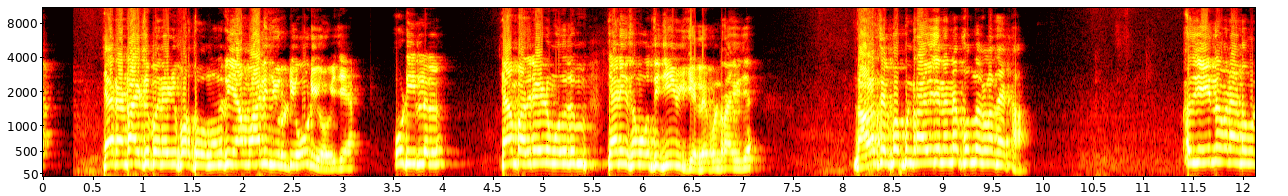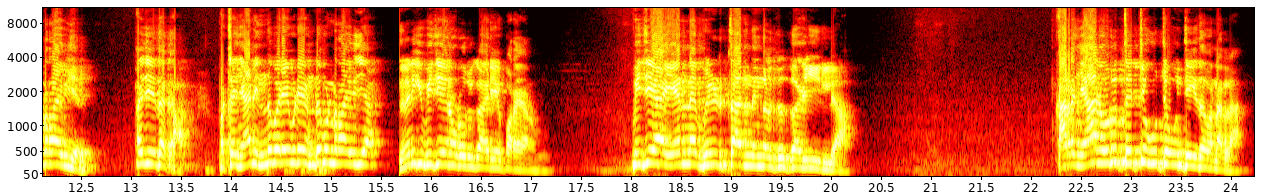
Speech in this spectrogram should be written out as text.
ഞാൻ രണ്ടായിരത്തി പതിനേഴ് പുറത്ത് വന്നു. എന്നിട്ട് ഞാൻ വാലും ചുരുട്ടി ഓടിയോ വിജയ? ഓടിയില്ലല്ലോ. ഞാൻ പതിനേഴ് മുതലും ഞാൻ ഈ സമൂഹത്തിൽ ജീവിക്കല്ലേ പിണറായി വിജയ നാളെ ചിലപ്പോൾ പിണറായി വിജയൻ എന്നെ കൊന്നു കളഞ്ഞേക്കാം. അത് ചെയ്യുന്നവനാണ് പിണറായി വിജയൻ. അത് ചെയ്തേക്കാം. പക്ഷെ ഞാൻ ഇന്ന് വരെ ഇവിടെ ഉണ്ട് പിണറായി വിജയ. എനിക്ക് വിജയനോട് ഒരു കാര്യമേ പറയാനുള്ളൂ. വിജയ എന്നെ വീഴ്ത്താൻ നിങ്ങൾക്ക് കഴിയില്ല. കാരണം ഞാൻ ഒരു തെറ്റുകുറ്റവും ചെയ്തവനല്ല.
